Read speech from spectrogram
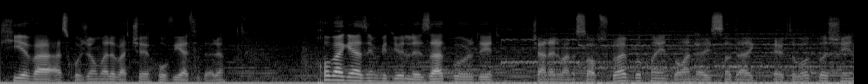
کیه و از کجا اومده و چه هویتی داره. خب اگه از این ویدیو لذت بردید channel منو subscribe بکنید با من در اینستا در ارتباط باشین.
